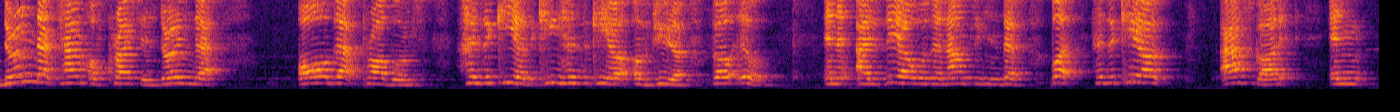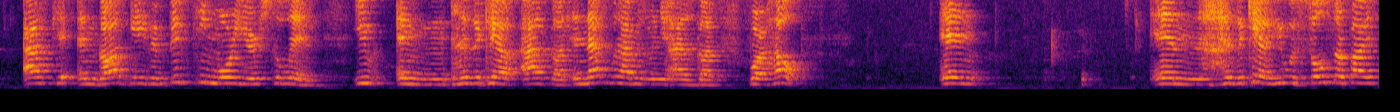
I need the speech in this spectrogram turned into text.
During that time of crisis, during that all that problems, Hezekiah, the king Hezekiah of Judah, fell ill. And Isaiah was announcing his death. But Hezekiah asked God and asked and God gave him 15 more years to live. And Hezekiah asked God, and that's what happens when you ask God for help. And and Hezekiah, he was so surprised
